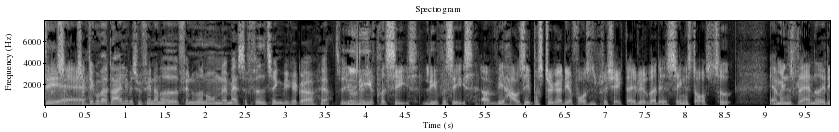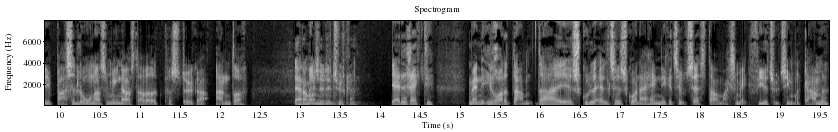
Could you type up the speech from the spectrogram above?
det så, er... så det kunne være dejligt, hvis vi finder, noget, finder ud af nogle øh, masse fede ting, vi kan gøre her til Eurovision. Lige præcis, lige præcis. Og vi har jo set et par stykker af de her forskningsprojekter i løbet af det seneste års tid. Jeg mindes blandt andet et i Barcelona, som en også, der har været et par stykker andre. Ja, der var Men- også et i Tyskland. Ja, det er rigtigt. Men i Rotterdam, der øh, skulle alle tilskuerne have en negativ test, der var maksimalt 24 timer gammel.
